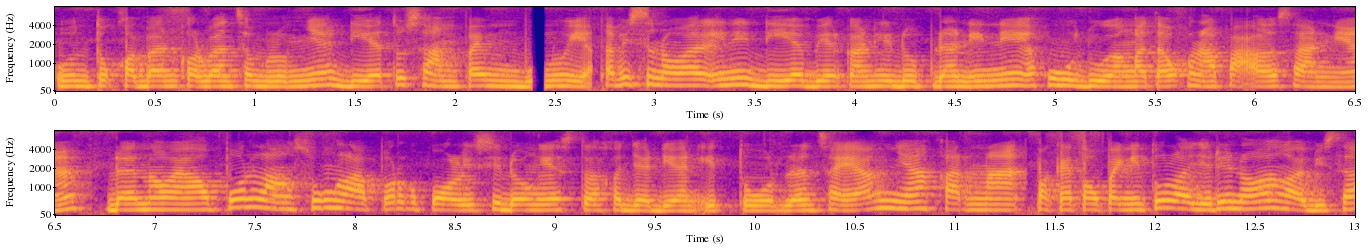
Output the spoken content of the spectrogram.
untuk korban-korban sebelumnya dia tuh sampai membunuh ya. Tapi si Noel ini dia biarkan hidup dan ini aku juga nggak tahu kenapa alasannya dan Noel pun langsung lapor ke polisi dong ya setelah kejadian itu dan sayangnya karena pakai topeng itulah jadi Noel nggak bisa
